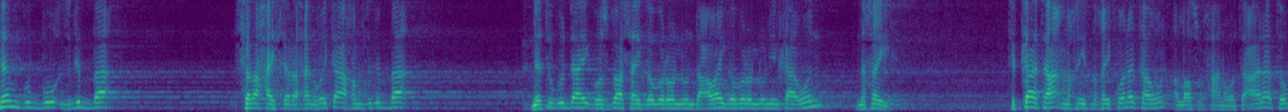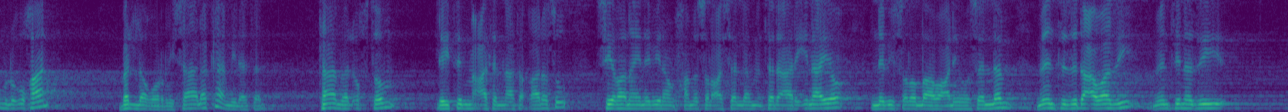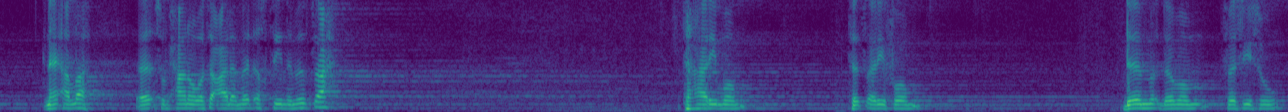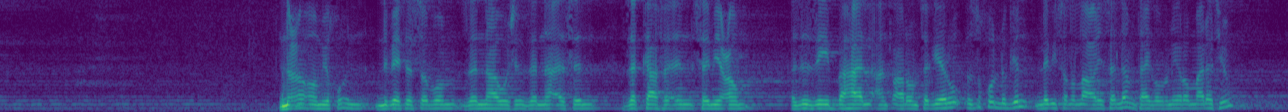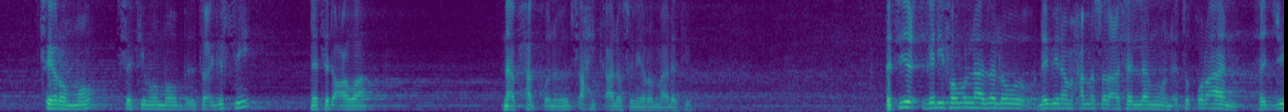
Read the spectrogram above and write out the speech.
ከም ግቡእ ዝግባእ ስራሕ ኣይሰራሐን ወይ ከዓ ከም ዝግባእ ነቲ ጉዳይ ጎስጓስ ኣይገበረሉን ዳዕዋ ኣይገበረሉን ኢልካ እውን ንኸይ ትካታዕ ምኽኒት ንኸይኮነካ እውን ኣላ ስብሓን ወተዓላ እቶም ልኡኻን በለቑ ሪሳላ ካሚለተን እታ መልእኽቶም ለይትን መዓልት እናተቓለሱ ሲራ ናይ ነቢና ሓመድ ስ ሰለም እተ ርእናዮ እነቢ ለ ላ ለ ወሰለም ምእንቲ ዝዳዕዋ እዚ ምእንቲ ነዚ ናይ ኣላ ስብሓን ወተላ መልእኽቲ ንምብፃሕ ተሃሪሞም ተፀሪፎም ደሞም ፈሲሱ ንዕኦም ይኹን ንቤተሰቦም ዘናውሽን ዘናእስን ዘካፍእን ሰሚዖም እዚ ዘይበሃል ኣንፃሮም ተገይሩ እዚ ኩሉ ግን ነቢ ስለ ላ ለ ሰለም እንታይ ገብሩ ነይሮም ማለት እዩ ጸሮሞ ሰኪሞሞ ብትዕግስቲ ነቲ ዳዕዋ ናብ ሓቁ ንምብፃሕ ይቃለሱ ነሮም ማለት እዩ እቲ ገዲፎምልና ዘለዉ ነቢና ሓመድ ص ሰለ ን እቲ ቁርን ሕጂ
